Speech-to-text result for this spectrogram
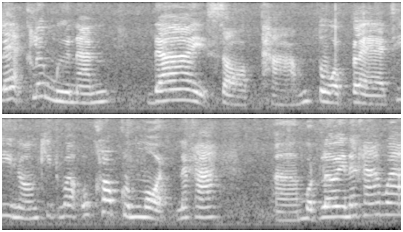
และเครื่องมือนั้นได้สอบถามตัวแปรที่น้องคิดว่าโอ้ครอบคลุมหมดนะคะหมดเลยนะคะว่า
